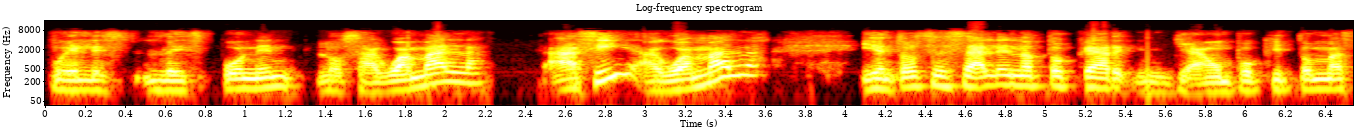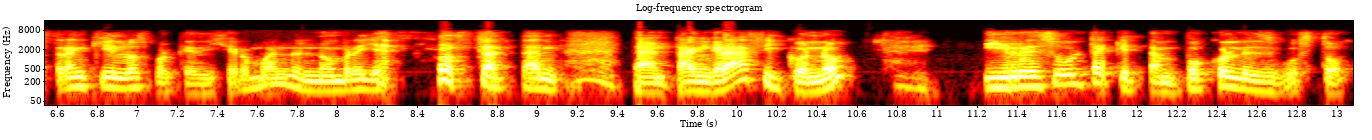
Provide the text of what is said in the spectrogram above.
pues les, les ponen los aguamala, así, aguamala, y entonces salen a tocar ya un poquito más tranquilos porque dijeron, bueno, el nombre ya no está tan, tan, tan gráfico, ¿no? Y resulta que tampoco les gustó.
